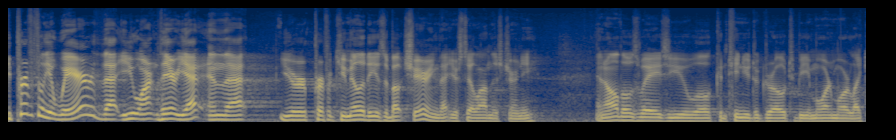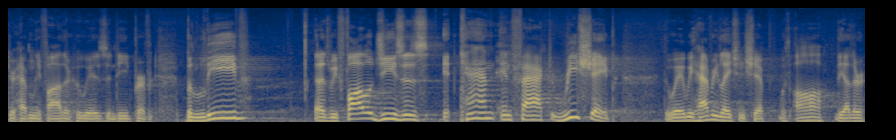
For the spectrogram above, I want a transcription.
be perfectly aware that you aren't there yet and that your perfect humility is about sharing that you're still on this journey. In all those ways, you will continue to grow to be more and more like your Heavenly Father, who is indeed perfect. Believe that as we follow Jesus, it can, in fact, reshape the way we have relationship with all the other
